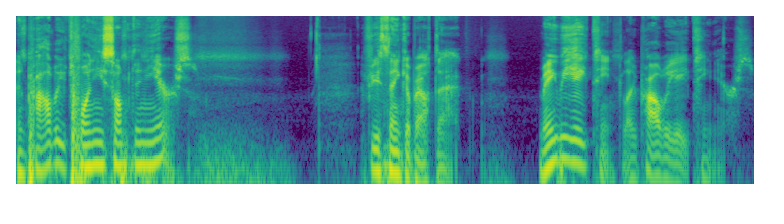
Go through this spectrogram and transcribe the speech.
in probably 20 something years. If you think about that, maybe 18, like probably 18 years.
